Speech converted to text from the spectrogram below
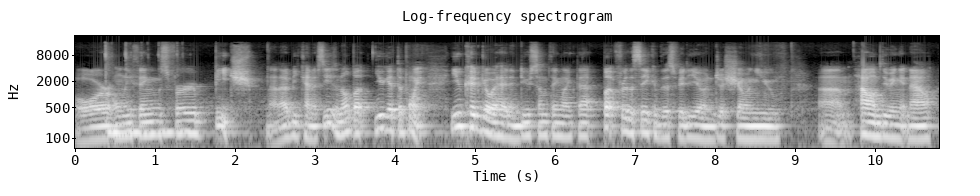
or only things for beach. Now that'd be kind of seasonal, but you get the point. You could go ahead and do something like that, but for the sake of this video and just showing you um, how I'm doing it now,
